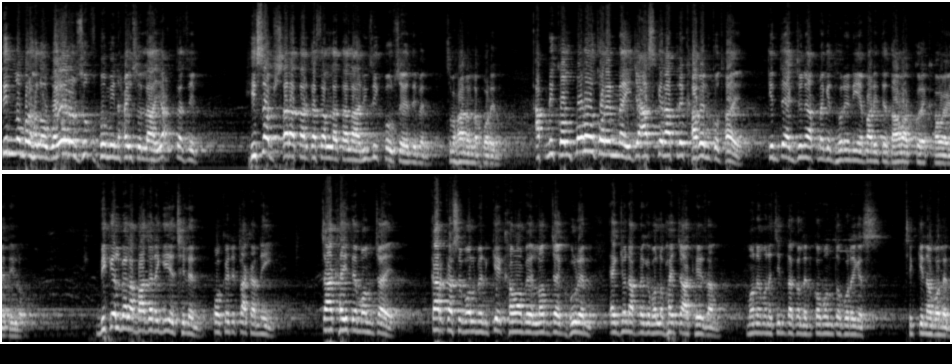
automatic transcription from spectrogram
তিন নম্বর হলো হাইসুল্লাহ হিসাব সারা তার কাছে আল্লাহ তাআলা রিজিক পৌঁছে দেবেন। সুবহানাল্লাহ, পড়েন। আপনি কল্পনাও করেন নাই যে আজকে রাত্রে খাবেন কোথায়, কিন্তু একজনে আপনাকে ধরে নিয়ে বাড়িতে দাওয়াত করে খাওয়াই দিল। বিকেল বেলা বাজারে গিয়েছিলেন, পকেটে টাকা নেই। চা খাইতে মন চায়। কার কাছে বলবেন, কে খাওয়াবে? লজ্জায় ঘুরেন। একজন আপনাকে বলল, ভাই, চা খেয়ে যান। মনে মনে চিন্তা করলেন কমন তো পড়ে গেছে। ঠিক কিনা বলেন।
